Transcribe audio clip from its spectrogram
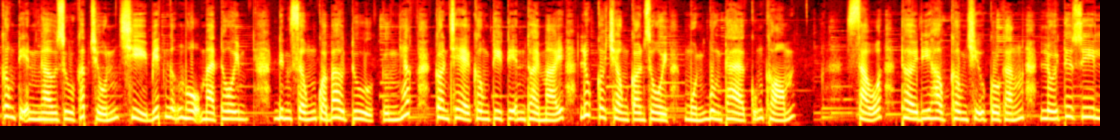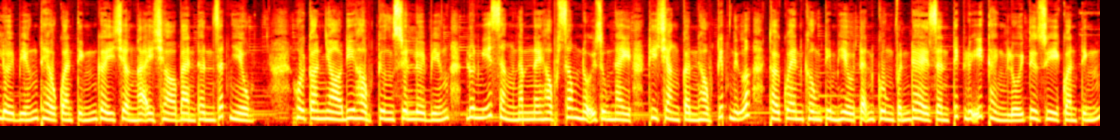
không tiện ngào du khắp trốn, chỉ biết ngưỡng mộ mà thôi. Đừng sống quá bảo thủ, cứng nhắc, còn trẻ không thì tiện thoải mái, lúc có chồng con rồi, muốn buông thả cũng khó. 6. Thời đi học không chịu cố gắng, lối tư duy lười biếng theo quán tính gây trở ngại cho bản thân rất nhiều. Hồi còn nhỏ đi học thường xuyên lười biếng, luôn nghĩ rằng năm nay học xong nội dung này thì chẳng cần học tiếp nữa, thói quen không tìm hiểu tận cùng vấn đề dần tích lũy thành lối tư duy quan tính.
